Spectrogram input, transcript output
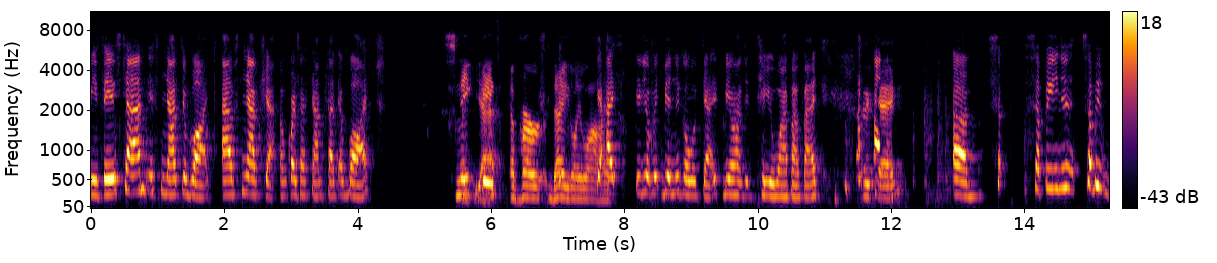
Me FaceTime is not the watch. I have Snapchat. Of course, I Snapchat a watch. Sneak Yes. peek of her daily life. Yeah, I, you know, we're gonna go with that. We don't have to tell you why about that. Okay. Um, Sa- Sabine, Sabine,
